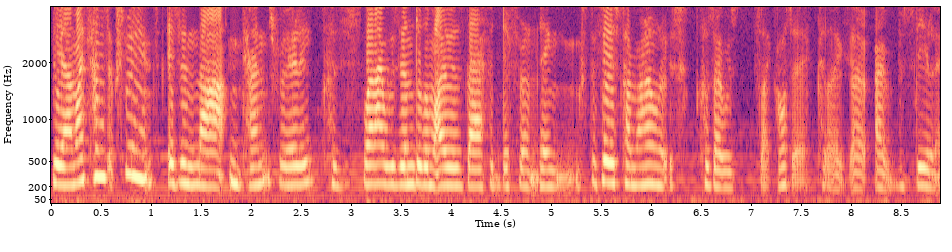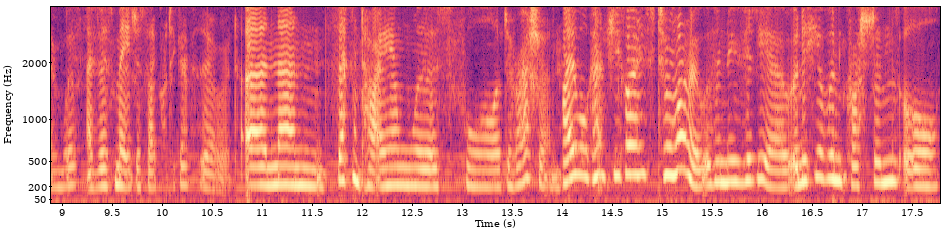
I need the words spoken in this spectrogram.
yeah, my CAMHS experience isn't that intense really, because when I was under them, I was there for different things. The first time around it was because I was psychotic. Like I, I was dealing with my first major psychotic episode Uh, and then the second time was for depression. I will catch you guys tomorrow with a new video and if you have any questions or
